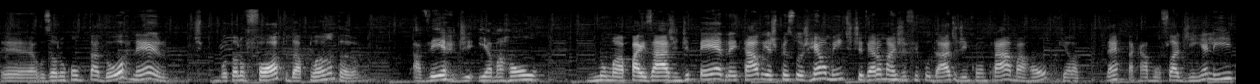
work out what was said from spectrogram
é, usando o computador, né? Tipo, botando foto da planta, a verde e a marrom, numa paisagem de pedra e tal, e as pessoas realmente tiveram mais dificuldade de encontrar a marrom, porque ela, né, tá camufladinha ali,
